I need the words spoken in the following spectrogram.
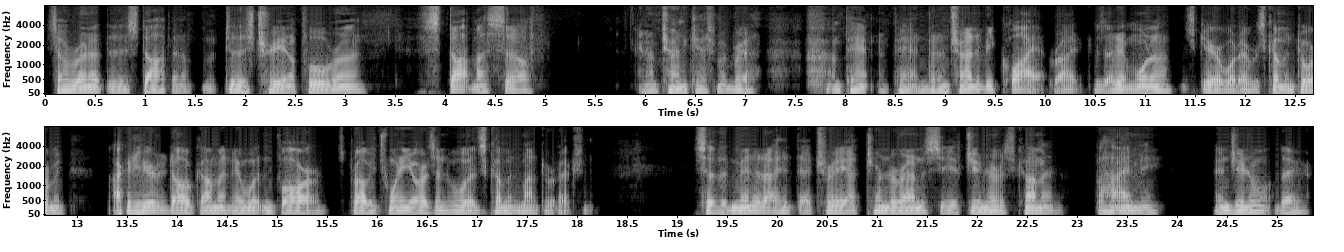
So I run up to this stop and to this tree in a full run, stop myself, and I'm trying to catch my breath. I'm panting, I'm panting, but I'm trying to be quiet, right? Because I didn't want to scare whatever's coming toward me. I could hear the dog coming. It wasn't far. It's probably 20 yards in the woods coming my direction. So the minute I hit that tree, I turned around to see if Junior was coming behind me, and Junior wasn't there.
